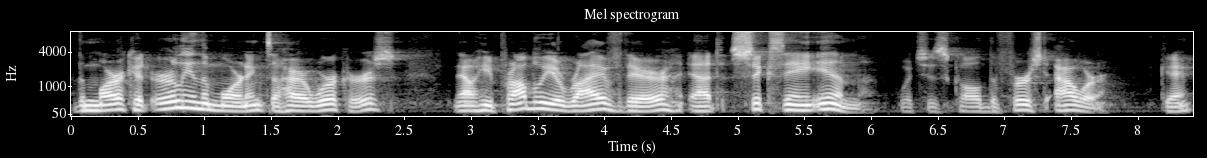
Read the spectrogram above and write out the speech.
the market early in the morning to hire workers. Now, he probably arrived there at 6 a.m., which is called the first hour, okay?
